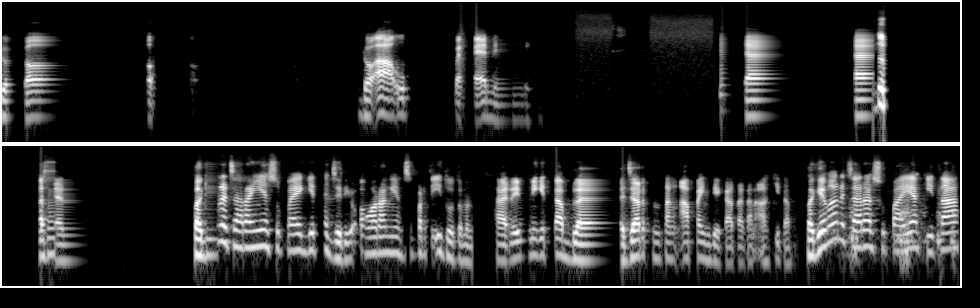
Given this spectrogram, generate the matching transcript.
doa, doa UPN ini. Dan itu Bagaimana caranya supaya kita jadi orang yang seperti itu, teman? Hari ini kita belajar tentang apa yang dikatakan Alkitab. Bagaimana cara supaya kita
